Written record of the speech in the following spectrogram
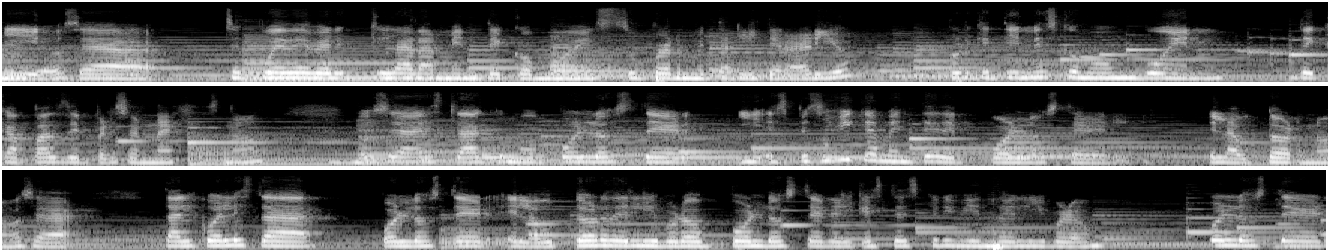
y o sea, se puede ver claramente cómo es súper metaliterario, porque tienes como un buen de capas de personajes, ¿no? O sea, está como Paul Auster, y específicamente de Paul Auster, el, el autor, ¿no? O sea, tal cual está Paul Auster, el autor del libro, Paul Auster, el que está escribiendo el libro, Paul Auster,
